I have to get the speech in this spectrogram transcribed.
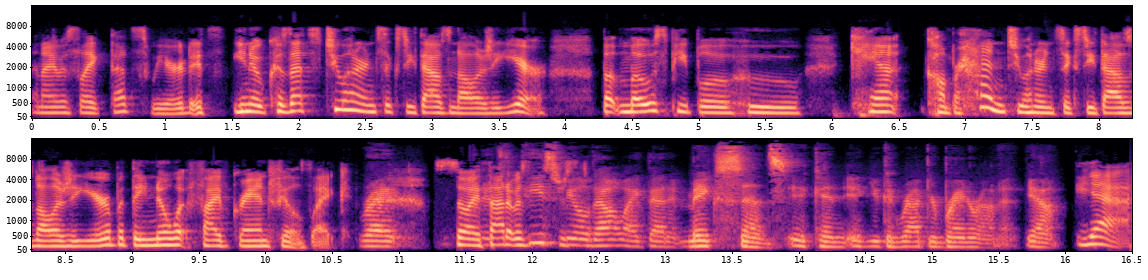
And I was like, that's weird. It's, you know, because that's $260,000 a year. But most people who can't comprehend $260,000 a year, but they know what five grand feels like. Right. So I thought it was piece filled out like that. It makes sense. It can, it, you can wrap your brain around it. Yeah. Yeah.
